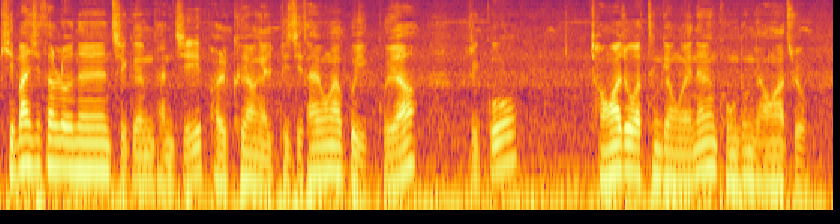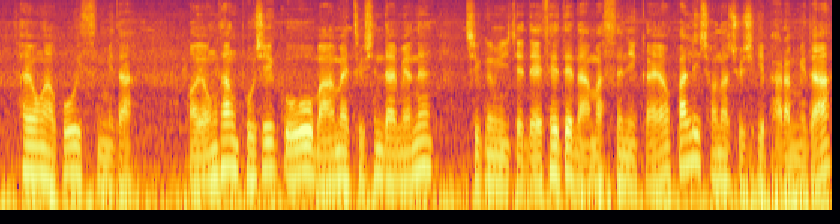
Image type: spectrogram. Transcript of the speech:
기반 시설로는 지금 단지 벌크형 LPG 사용하고 있고요. 그리고 정화조 같은 경우에는 공동 정화조 사용하고 있습니다. 어, 영상 보시고 마음에 드신다면은 지금 이제 4세대 남았으니까요. 빨리 전화 주시기 바랍니다.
